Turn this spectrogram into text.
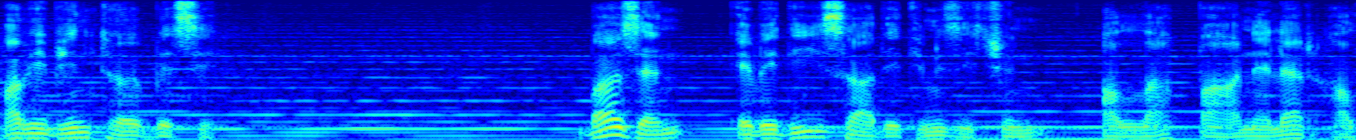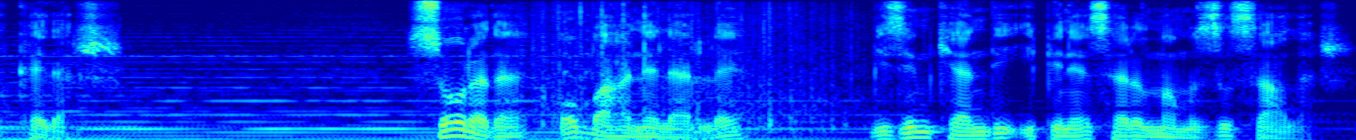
Habibin tövbesi. Bazen ebedi saadetimiz için Allah bahaneler halk eder. Sonra da o bahanelerle bizim kendi ipine sarılmamızı sağlar.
